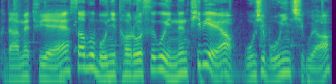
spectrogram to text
그 다음에 뒤에 서브 모니터로 쓰고 있는 TV에요. 55인치고요.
